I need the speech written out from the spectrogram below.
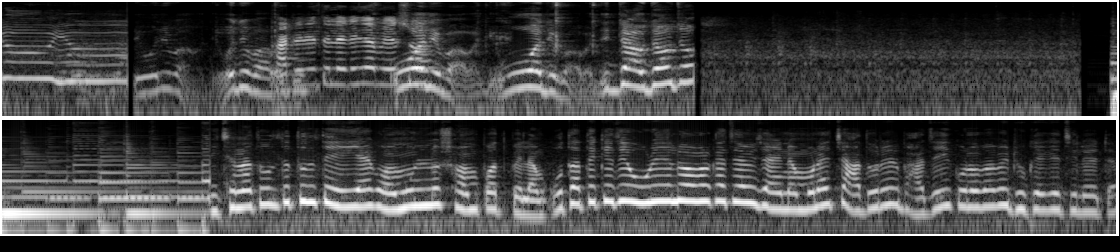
টু ইউ ওরে বাবা ওরে বাবা। কাটারিতে লেগে যাবে ওরে বাবা ওরে বাবা যাও যাও যাও। বিছানা তুলতে তুলতে এই এক অমূল্য সম্পদ পেলাম। কোথা থেকে যে উড়ে এলো আমার কাছে আমি জানি না। মনে হয় চাদরের ভাজেই কোনোভাবে ঢুকে গেছিল এটা।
